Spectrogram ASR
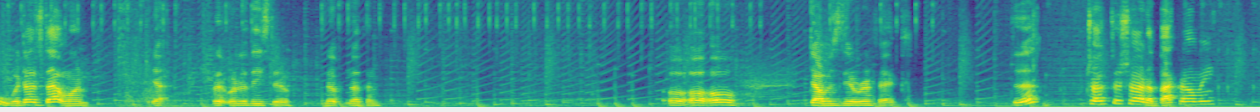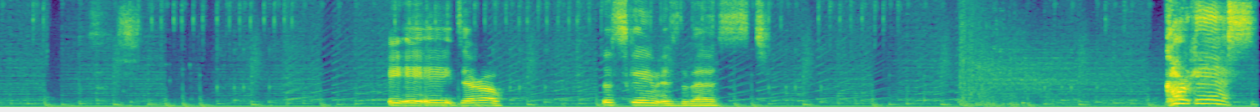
Ooh, what does that one? Yeah. What, what do these do? Nope, nothing. Oh, oh, oh. That was terrific. Did that tractor try to background me? 8880. This game is the best. Carcass!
